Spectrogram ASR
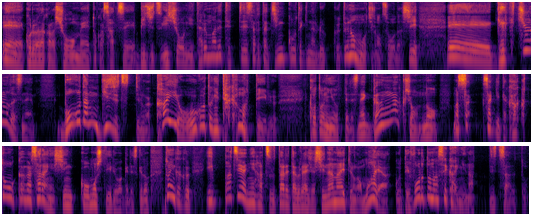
えー、これはだから照明とか撮影美術衣装に至るまで徹底された人工的なルックというのももちろんそうだし、えー、劇中のですね防弾技術っていうのが回を追うごとに高まっていることによってですねガンアクションの、まあ、ささっき言った格闘家がさらに進行もしているわけですけどとにかく一発や二発撃たれたぐらいじゃ死なないというのがもはやこうデフォルトな世界になりつつあると、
